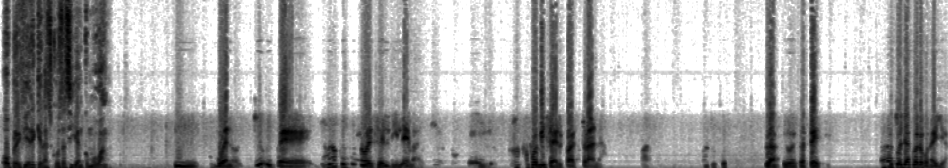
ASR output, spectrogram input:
o prefiere que las cosas sigan como van? Mm, bueno, yo, eh, yo creo que ese no es el dilema. El, fue Misael Pastrana cuando planteó esa tesis. no estoy de acuerdo con ella.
